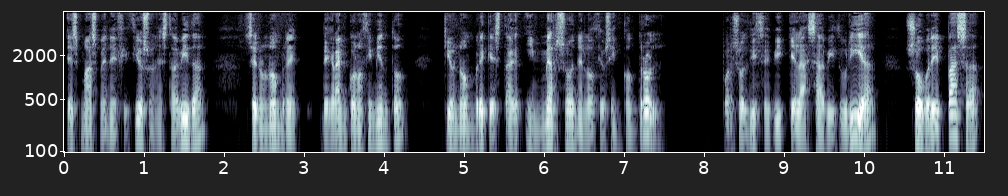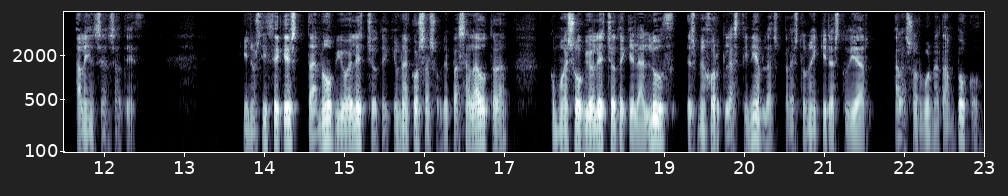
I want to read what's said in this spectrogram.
Es más beneficioso en esta vida ser un hombre de gran conocimiento que un hombre que está inmerso en el ocio sin control. Por eso él dice, vi que la sabiduría sobrepasa a la insensatez. Y nos dice que es tan obvio el hecho de que una cosa sobrepasa a la otra como es obvio el hecho de que la luz es mejor que las tinieblas. Para esto no hay que ir a estudiar a la Sorbona tampoco.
